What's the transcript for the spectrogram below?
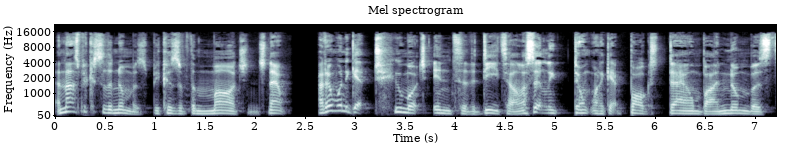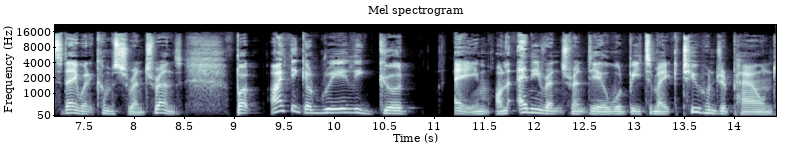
And that's because of the numbers, because of the margins. Now, I don't want to get too much into the detail, and I certainly don't want to get bogged down by numbers today when it comes to rent to rent. But I think a really good aim on any rent to rent deal would be to make £200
